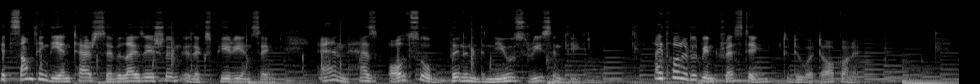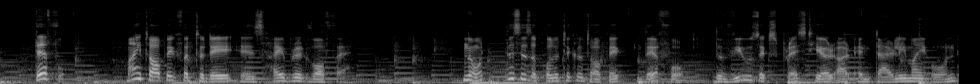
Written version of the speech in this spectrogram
It's something the entire civilization is experiencing and has also been in the news recently. I thought it'll be interesting to do a talk on it. Therefore, my topic for today is hybrid warfare. Note, this is a political topic, therefore, the views expressed here are entirely my own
